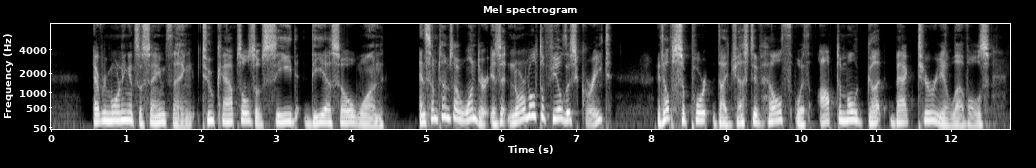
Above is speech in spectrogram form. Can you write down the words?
Every morning it's the same thing two capsules of Seed DS01. And sometimes I wonder is it normal to feel this great? It helps support digestive health with optimal gut bacteria levels.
